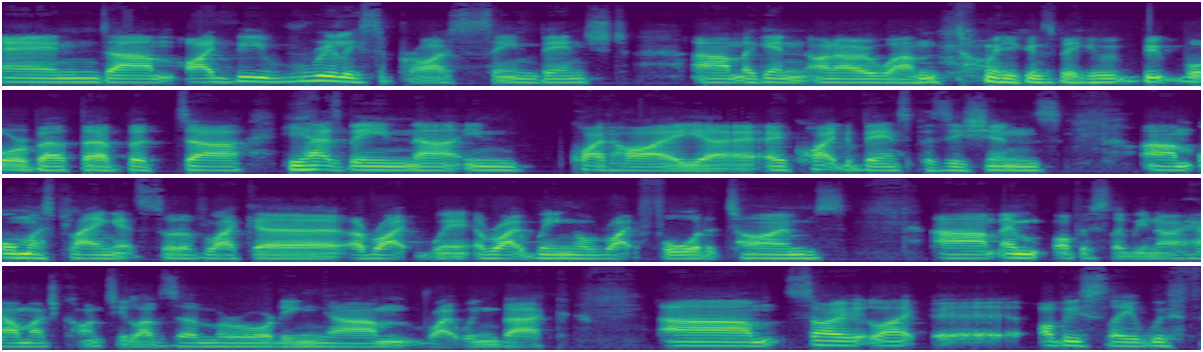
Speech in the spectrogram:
and um, I'd be really surprised to see him benched. Um, again, I know um, Tommy, you can speak a bit more about that, but uh, he has been uh, in quite high, uh, quite advanced positions, um, almost playing at sort of like a, a, right wing, a right wing or right forward at times. Um, and obviously, we know how much Conte loves a marauding um, right wing back. Um, so, like, uh, obviously, with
